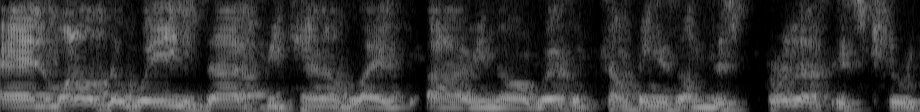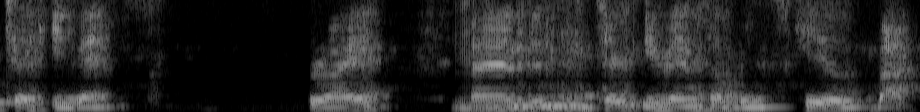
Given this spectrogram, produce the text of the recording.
And one of the ways that we kind of like, uh, you know, work with companies on this product is through tech events, right? Mm-hmm. And these tech events have been scaled back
